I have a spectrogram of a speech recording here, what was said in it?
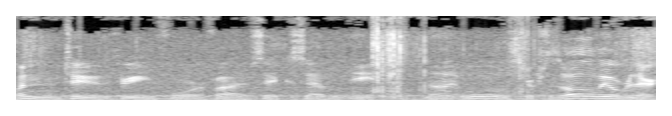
One, two, three, four, five, six, seven, eight, nine. Whoa, structures all the way over there.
